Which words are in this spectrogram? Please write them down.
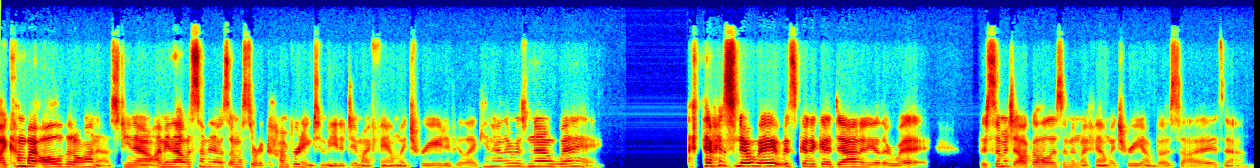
I come by all of it honest, you know. I mean, that was something that was almost sort of comforting to me to do my family tree to be like, you know, there was no way. there was no way it was going to go down any other way. There's so much alcoholism in my family tree on both sides. And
